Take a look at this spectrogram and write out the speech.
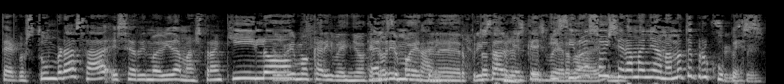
te acostumbras a ese ritmo de vida más tranquilo. El ritmo caribeño, que no se puede tener prisa, Totalmente. Es y si no es hoy, ¿eh? será mañana, no te preocupes.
